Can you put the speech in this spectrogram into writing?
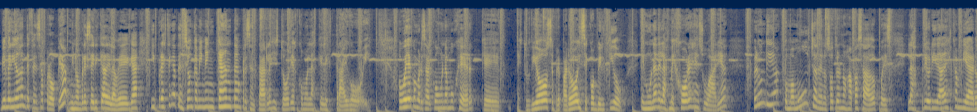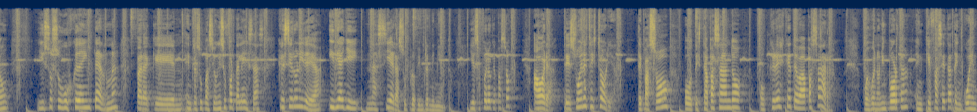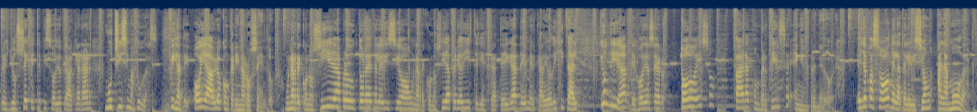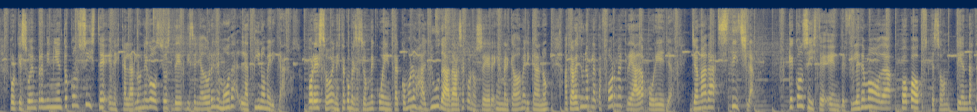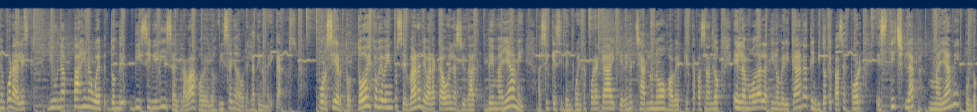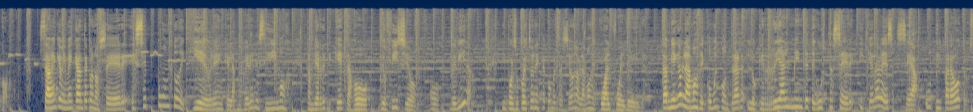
Bienvenidos en Defensa Propia. Mi nombre es Erika de la Vega y presten atención que a mí me encantan presentarles historias como las que les traigo hoy. Hoy voy a conversar con una mujer que estudió, se preparó y se convirtió en una de las mejores en su área. Pero un día, como a muchas de nosotros nos ha pasado, pues las prioridades cambiaron, hizo su búsqueda interna para que entre su pasión y sus fortalezas creciera una idea y de allí naciera su propio emprendimiento. Y eso fue lo que pasó. Ahora, ¿te suena esta historia? ¿Te pasó o te está pasando o crees que te va a pasar? Pues bueno, no importa en qué faceta te encuentres, yo sé que este episodio te va a aclarar muchísimas dudas. Fíjate, hoy hablo con Karina Rosendo, una reconocida productora de televisión, una reconocida periodista y estratega de mercadeo digital que un día dejó de hacer todo eso para convertirse en emprendedora. Ella pasó de la televisión a la moda, porque su emprendimiento consiste en escalar los negocios de diseñadores de moda latinoamericanos. Por eso, en esta conversación me cuenta cómo los ayuda a darse a conocer en el mercado americano a través de una plataforma creada por ella, llamada Stitch Lab, que consiste en desfiles de moda, pop-ups, que son tiendas temporales, y una página web donde visibiliza el trabajo de los diseñadores latinoamericanos. Por cierto, todos estos eventos se van a llevar a cabo en la ciudad de Miami, así que si te encuentras por acá y quieres echarle un ojo a ver qué está pasando en la moda latinoamericana, te invito a que pases por stitchlabmiami.com. Saben que a mí me encanta conocer ese punto de quiebre en que las mujeres decidimos cambiar de etiquetas o de oficio o de vida. Y por supuesto en esta conversación hablamos de cuál fue el de ella. También hablamos de cómo encontrar lo que realmente te gusta hacer y que a la vez sea útil para otros.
